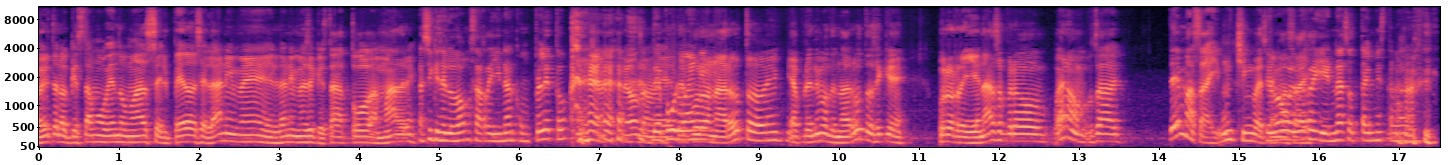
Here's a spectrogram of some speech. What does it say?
Ahorita lo que está moviendo más el pedo es el anime, el anime ese que está a toda madre. Así que se los vamos a rellenar completo. Vamos a de puro. Naruto, güey, y aprendimos de Naruto, así que puro rellenazo, pero bueno, o sea, temas hay, un chingo de Se va a temas volver hay. rellenazo time esta madre.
